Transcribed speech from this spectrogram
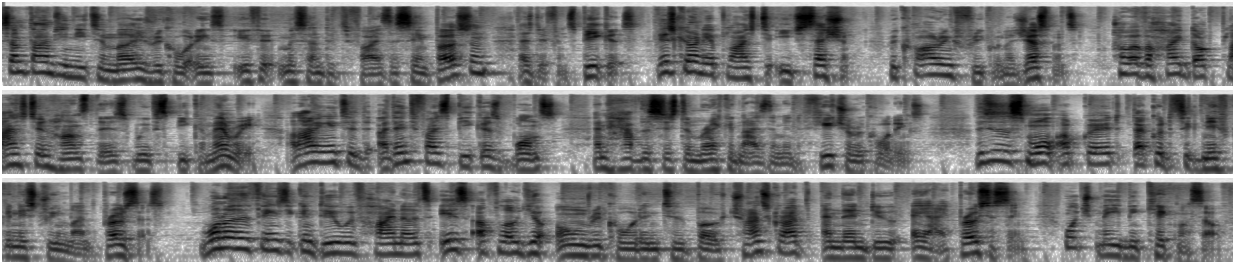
Sometimes you need to merge recordings if it misidentifies the same person as different speakers. This currently applies to each session, requiring frequent adjustments. However, HiDock plans to enhance this with speaker memory, allowing you to identify speakers once and have the system recognize them in the future recordings. This is a small upgrade that could significantly streamline the process. One of the things you can do with HiNotes is upload your own recording to both transcribe and then do AI processing, which made me kick myself.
